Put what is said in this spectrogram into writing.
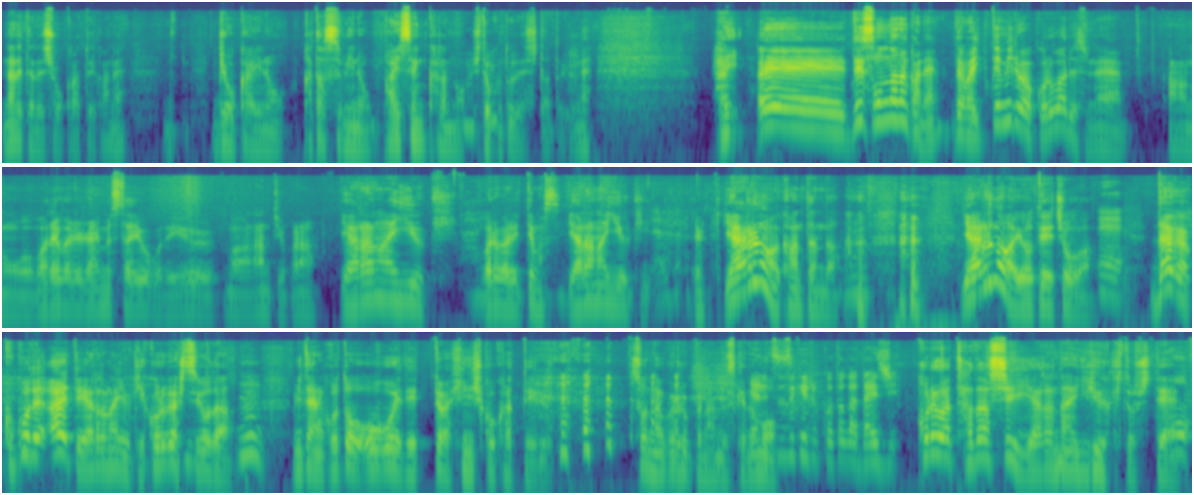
なれたでしょうかというかね、業界の片隅のパイセンからの一言でしたというね。はい、えー、でそんな中ね、だから言ってみればこれはですね。あの我々ライムスター用語で言う、まあ、なんていうかな、やらない勇気、はい。我々言ってます、やらない勇気。やるのは簡単だ、やるのは予定調和、ええ。だがここであえてやらない勇気、これが必要だ、うん。みたいなことを大声で言っては品種を飼っている、そんなグループなんですけども、続けることが大事。これは正しいやらない勇気としてお、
